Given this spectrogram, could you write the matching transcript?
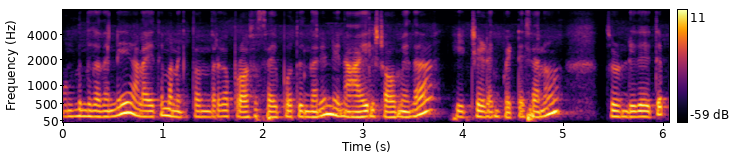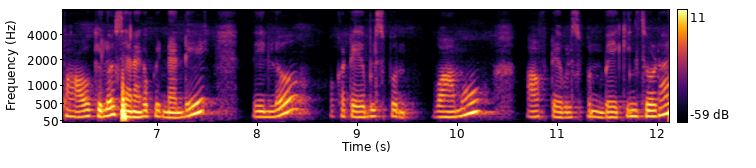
ఉంటుంది కదండి. అలా అయితే మనకి తొందరగా ప్రాసెస్ అయిపోతుందని నేను ఆయిల్ స్టవ్ మీద హీట్ చేయడానికి పెట్టేశాను. చూడండి ఇదైతే పావు కిలో శనగపిండి అండి దీనిలో ఒక టేబుల్ స్పూన్ వాము half table spoon baking soda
